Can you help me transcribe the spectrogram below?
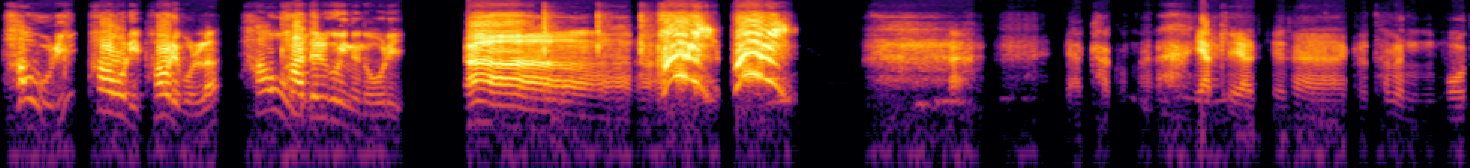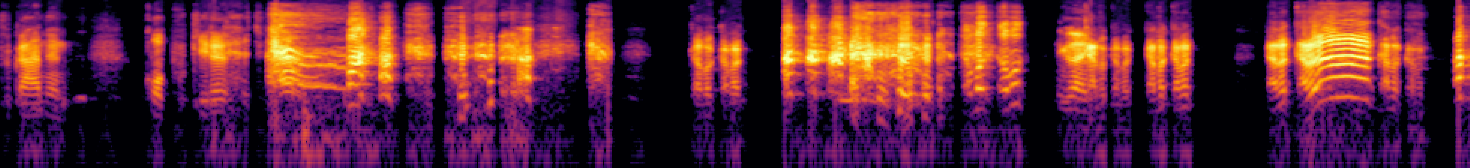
파우리? 파오리 파오리 몰라? 파오리 파 들고 있는 오리 아 파오리 파오리 약하구만 약해 약해 아 그렇다면 모두가 아는 거북이를 해줘 까박까박 까박까박 이거 까박까박 까박까박 까박까박 까박까박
